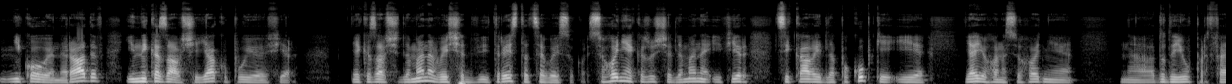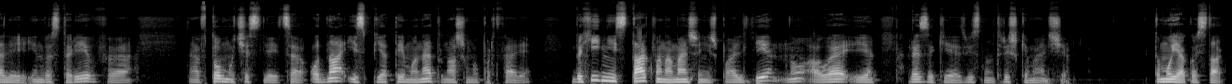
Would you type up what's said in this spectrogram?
ніколи не радив і не казав, що я купую ефір. Я казав, що для мене вище 2300 це високо. Сьогодні я кажу, що для мене ефір цікавий для покупки, і я його на сьогодні е, додаю в портфелі інвесторів, е, е, в тому числі це одна із п'яти монет у нашому портфелі. Дохідність так, вона менша, ніж по альті, ну але і ризики, звісно, трішки менші. Тому якось так.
